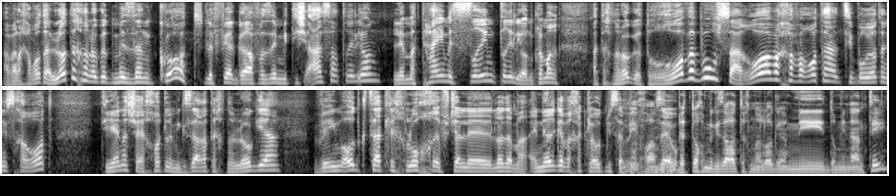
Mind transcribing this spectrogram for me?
אבל החברות הלא טכנולוגיות מזנקות לפי הגרף הזה מ-19 טריליון ל-220 טריליון. כלומר, הטכנולוגיות, רוב הבורסה, רוב החברות הציבוריות הנסחרות, תהיינה שייכות למגזר הטכנולוגיה, ועם עוד קצת לכלוך של, לא יודע מה, אנרגיה וחקלאות מסביב. נכון, זהו. בתוך מגזר הטכנולוגיה מי דומיננטי?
